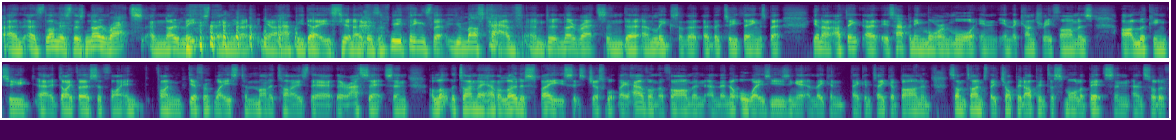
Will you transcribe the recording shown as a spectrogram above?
and as long as there's no rats and no leaks, then you're you're happy days. You know, there's a few things that you must have, and uh, no rats and uh, and leaks are the, are the two things. But you know, I think uh, it's happening more and more in in the country. Farmers are looking to uh, diversify and finding different ways to monetize their their assets. And a lot of the time they have a load of space. It's just what they have on the farm and, and they're not always using it and they can they can take a barn and sometimes they chop it up into smaller bits and and sort of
